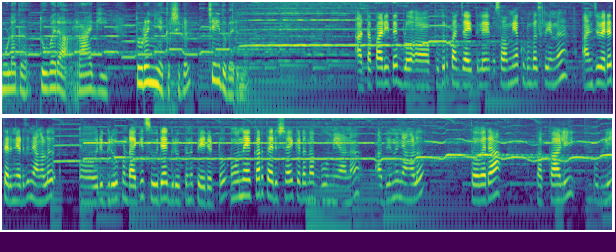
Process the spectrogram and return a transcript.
മുളക് തുവര റാഗി തുടങ്ങിയ കൃഷികൾ ചെയ്തു വരുന്നു. അട്ടപ്പാടിയത്തെ പുതൂർ പഞ്ചായത്തിലെ സൗമ്യ കുടുംബശ്രീയിൽ നിന്ന് അഞ്ചുപേരെ തിരഞ്ഞെടുത്ത് ഞങ്ങൾ ഒരു ഗ്രൂപ്പ് ഉണ്ടാക്കി സൂര്യ ഗ്രൂപ്പ് എന്ന് പേരിട്ടു. മൂന്നേക്കർ തരിശായി കിടന്ന ഭൂമിയാണ് അതിൽ നിന്ന് ഞങ്ങൾ തുവര തക്കാളി ഉള്ളി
